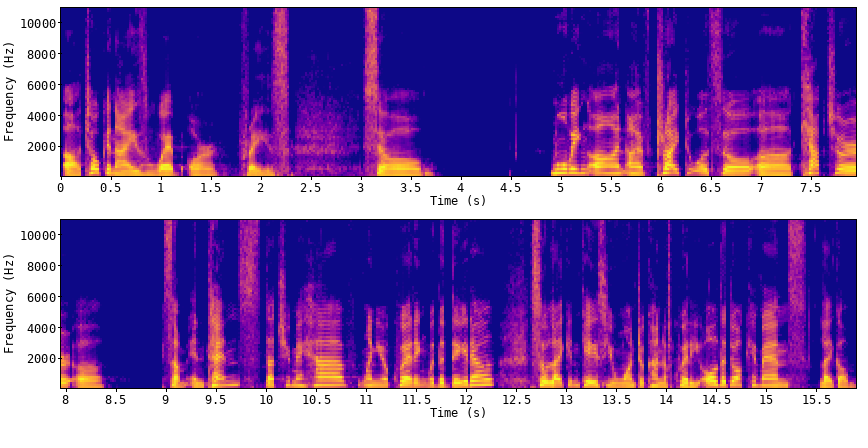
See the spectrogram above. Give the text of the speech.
uh, tokenize, web, or phrase. So moving on, I've tried to also uh, capture uh, some intents that you may have when you're querying with the data. So like in case you want to kind of query all the documents, like a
